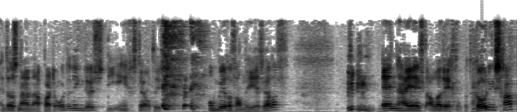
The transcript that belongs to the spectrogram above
en dat is naar een aparte ordening dus, die ingesteld is omwille van de Heer zelf. En hij heeft alle recht op het koningschap,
